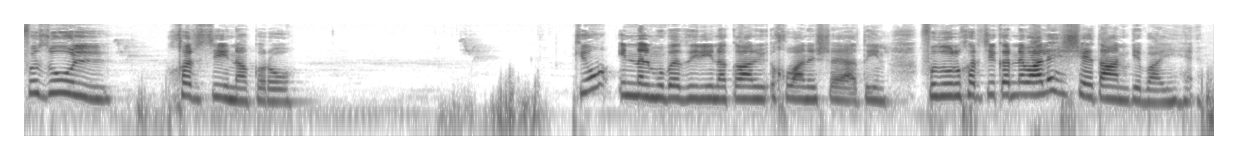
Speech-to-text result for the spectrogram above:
فضول خرچی نہ کرو۔ کیوں؟ ان المبذرین کان اخوان الشیاطین۔ فضول خرچی کرنے والے شیطان کے بھائی ہیں۔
